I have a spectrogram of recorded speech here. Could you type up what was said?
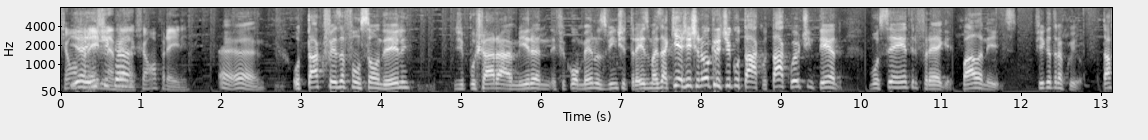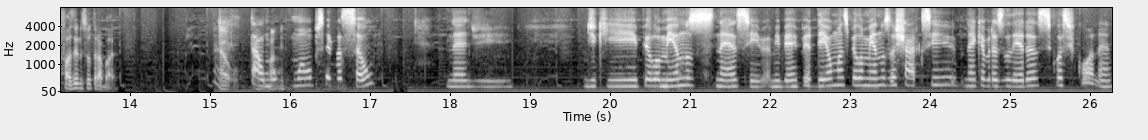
Chama E pra aí ele, fica- né, velho? Chama pra ele. É, é. O Taco fez a função dele de puxar a mira, ficou menos 23, mas aqui a gente não critica o Taco. Taco, eu te entendo. Você entra e fregue, bala neles. Fica tranquilo. Tá fazendo o seu trabalho. É, o- Tá, uma, uma observação, né, de, de que pelo menos, né, se a MBR perdeu, mas pelo menos a Sharks, né, que é brasileira, se classificou, né?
